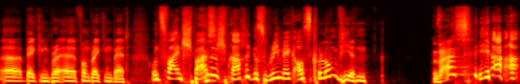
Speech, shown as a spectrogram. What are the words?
äh, Baking äh, von Breaking Bad. Und zwar ein spanischsprachiges Remake aus Kolumbien. Was? Ja.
